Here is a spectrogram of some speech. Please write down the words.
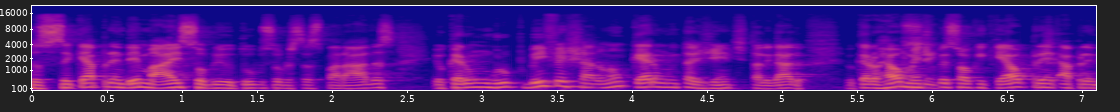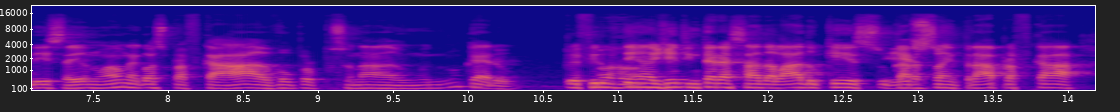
Então, se você quer aprender mais sobre o YouTube, sobre essas paradas, eu quero um grupo bem fechado. Eu não quero muita gente, tá ligado? Eu quero realmente Sim. o pessoal que quer aprender isso aí. Não é um negócio para ficar, ah, vou proporcionar. Não quero. Prefiro uhum. que tenha gente interessada lá do que o isso. cara só entrar para ficar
